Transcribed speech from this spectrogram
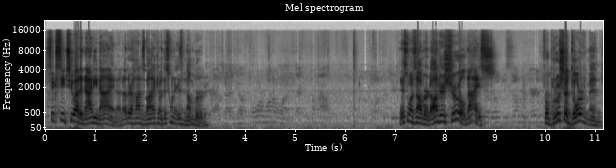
62 out of 99. Another Hans Vanaken, but this one is numbered. This one's numbered. Andre Schürrle, nice. For Borussia Dortmund.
